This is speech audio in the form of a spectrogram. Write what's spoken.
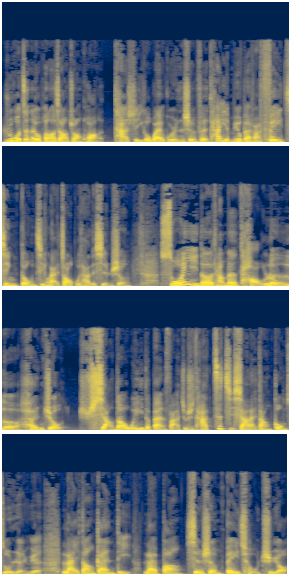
如果真的有碰到这样的状况，他是一个外国人的身份，他也没有办法飞进东京来照顾他的先生，所以呢，他们讨论了很久。想到唯一的办法就是他自己下来当工作人员，来当干弟，来帮先生背球具哦。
